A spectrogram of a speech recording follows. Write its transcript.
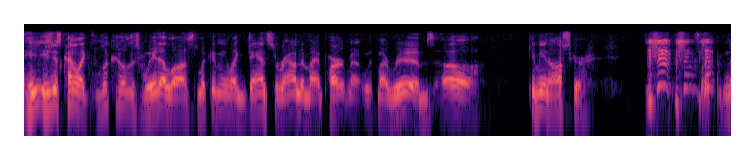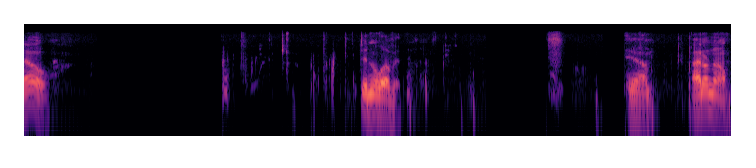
he, he's just kind of like, look at all this weight I lost. Look at me like dance around in my apartment with my ribs. Oh, give me an Oscar. Like, no. Didn't love it. Yeah. I don't know.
